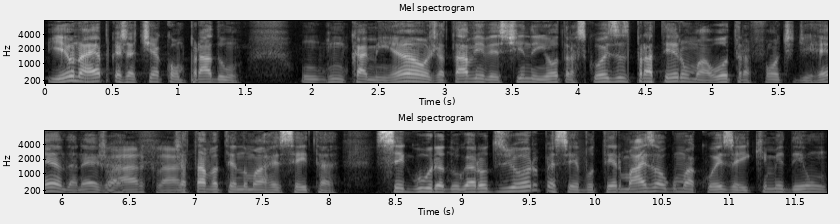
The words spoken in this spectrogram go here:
E eu, na época, já tinha comprado um, um, um caminhão, já estava investindo em outras coisas para ter uma outra fonte de renda, né? Já, Claro, claro. já estava tendo uma receita segura do Garotos de Ouro. Pensei, vou ter mais alguma coisa aí que me dê um,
